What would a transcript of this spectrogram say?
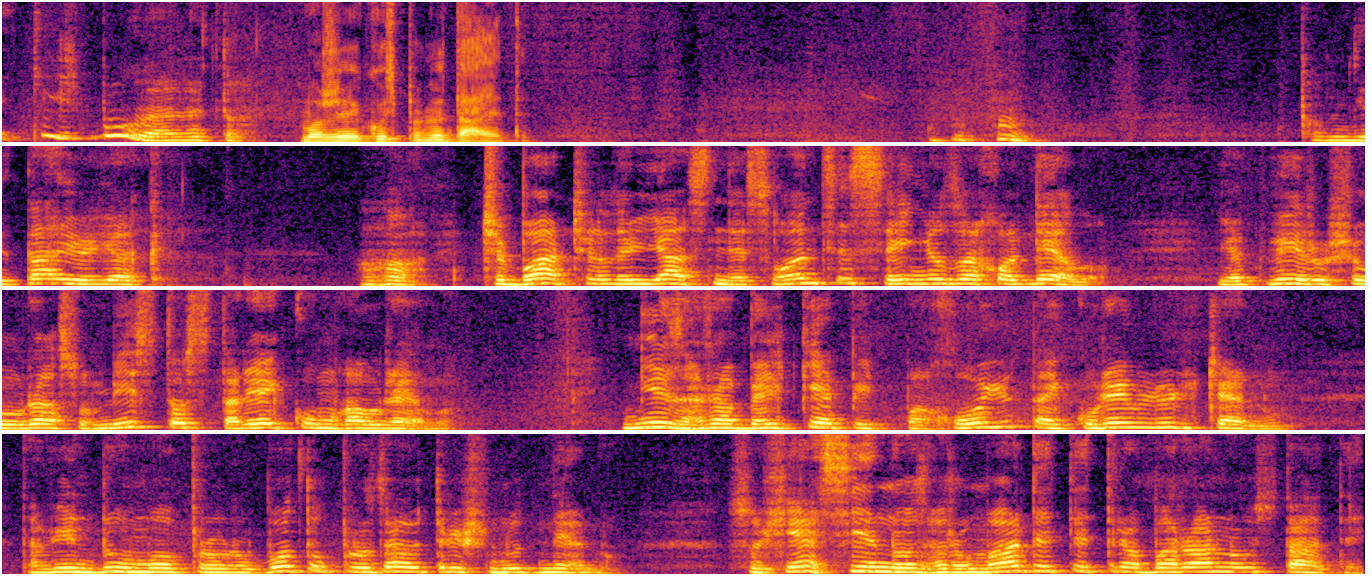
Якісь були, але то. Може, якусь пам'ятаєте? Пам'ятаю, як ага, чи бачили ясне сонце синьо заходило, як вирушив раз у місто старий кум Гаврило. Ніс грабельки під пахою та й курив люльчину. Та він думав про роботу про завтрашню днину. Сухе сіно згромадити, треба рано встати.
